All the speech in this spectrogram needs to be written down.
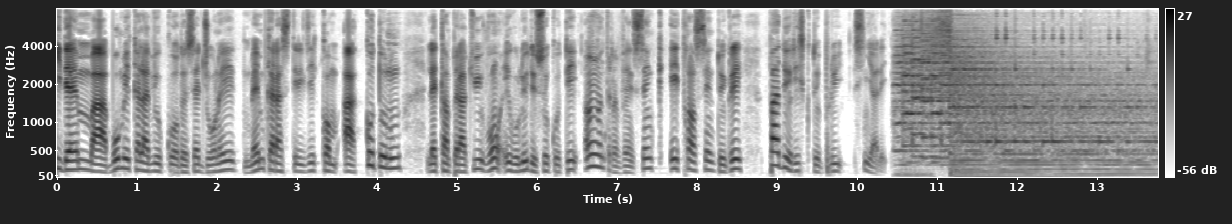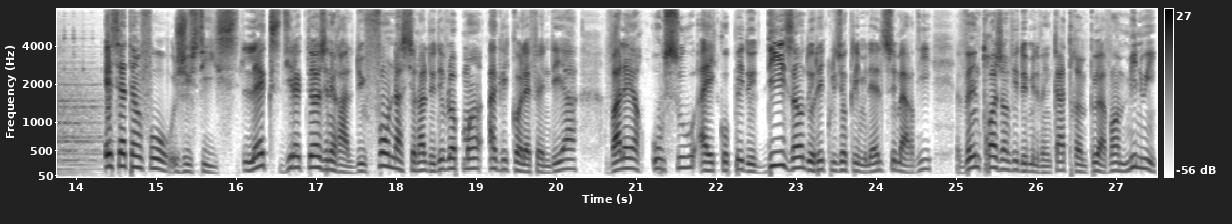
Idem à Bomé-Calavi au cours de cette journée, même caractérisé comme à Cotonou, les températures vont évoluer de ce côté entre 25 et 35 degrés. Pas de risque de pluie signalé. Et cette info justice, l'ex-directeur général du Fonds national de développement agricole FNDA, Valère Oussou, a écopé de 10 ans de réclusion criminelle ce mardi 23 janvier 2024, un peu avant minuit.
